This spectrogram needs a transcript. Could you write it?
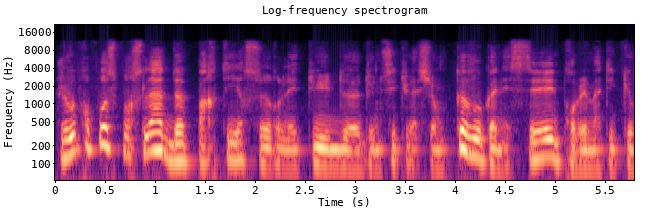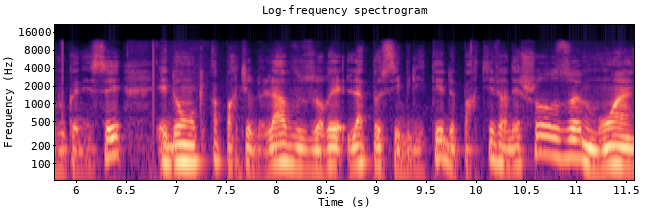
Je vous propose pour cela de partir sur l'étude d'une situation que vous connaissez, une problématique que vous connaissez, et donc à partir de là, vous aurez la possibilité de partir vers des choses moins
